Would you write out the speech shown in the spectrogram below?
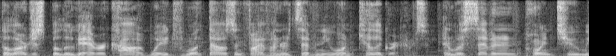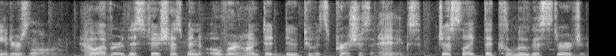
The largest beluga ever caught weighed 1,571 kilograms and was 7.2 meters long. However, this fish has been overhunted due to its precious eggs, just like the Kaluga sturgeon.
